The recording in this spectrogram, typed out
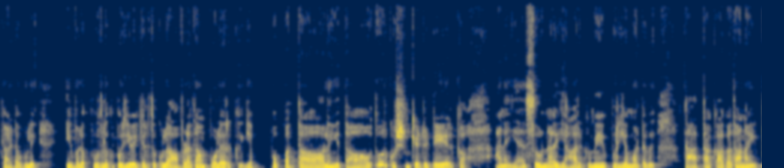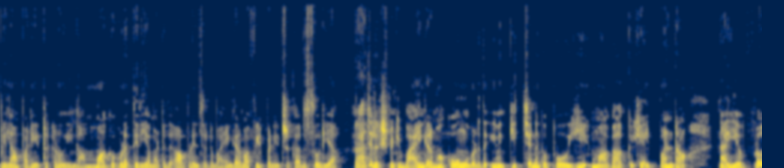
கடவுளே இவளை இவளுக்கு புரிய வைக்கிறதுக்குள்ளே அவ்வளோதான் போல இருக்குது எப்போ பார்த்தாலும் ஏதாவது ஒரு கொஷின் கேட்டுகிட்டே இருக்கா. ஆனால் என் சூழ்நிலை யாருக்குமே புரிய மாட்டுது. தாத்தாக்காக தான் நான் இப்படிலாம் பண்ணிகிட்ருக்கணும் இருக்கணும் எங்கள் அம்மாவுக்கு கூட தெரிய மாட்டேது அப்படின்னு சொல்லிட்டு பயங்கரமாக ஃபீல் பண்ணிகிட்ருக்காரு இருக்காரு சூர்யா. ராஜலக்ஷ்மிக்கு பயங்கரமாக கோவம் இவன் கிச்சனுக்கு போய் மகாவுக்கு ஹெல்ப் பண்ணுறான் நான் எவ்வளோ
